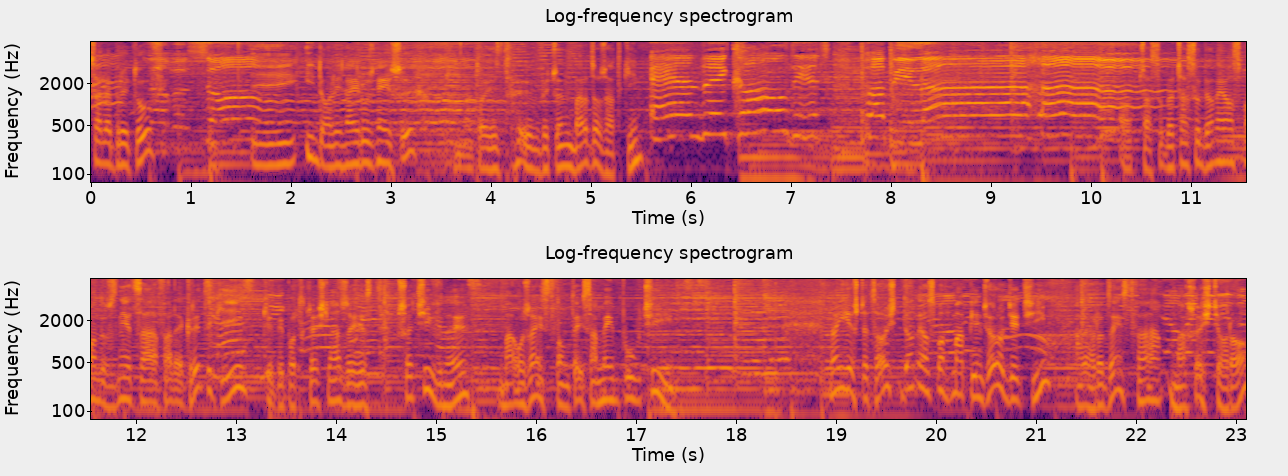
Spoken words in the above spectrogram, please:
celebrytów i idoli najróżniejszych. No to jest wyczyn bardzo rzadki. Od czasu do czasu Donny Osmond wznieca falę krytyki, kiedy podkreśla, że jest przeciwny małżeństwom tej samej płci. No i jeszcze coś, Donny Osmond ma pięcioro dzieci, ale rodzeństwa ma sześcioro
